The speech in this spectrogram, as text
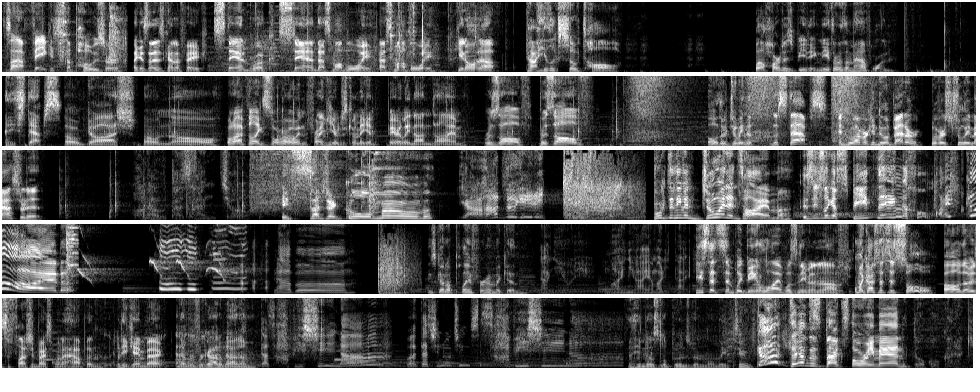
It's not a fake, it's just a poser. I guess that is kind of fake. Stan, Brook. Stan, That's my boy. That's my boy. Get on up. God, he looks so tall. What heart is beating? Neither of them have one. And he steps. Oh gosh. Oh no. Well, I feel like Zoro and Franky are just gonna make it barely not in time. Resolve. Resolve. Oh, they're doing the, the steps. And whoever can do it better. Whoever's truly mastered it. It's such a cool move. Didn't even do it in time. Is it just like a speed thing? Oh my god. Oh, He's got to play for him again. He said simply being alive wasn't even enough. Oh my gosh, that's his soul. Oh, that was flashing back to when it happened. When he came back. Never forgot about him. And he knows Laboon's been lonely too. God damn this backstory, man.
